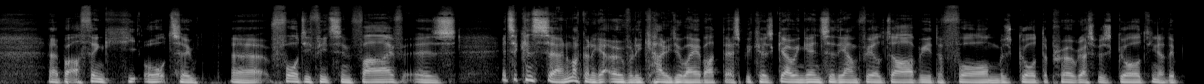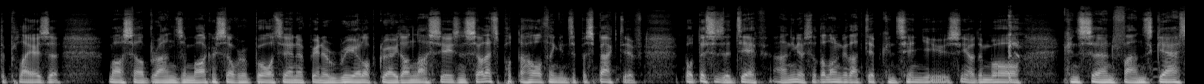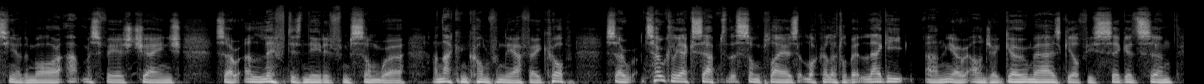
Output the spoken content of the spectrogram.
Uh, but I think he ought to. Uh, four defeats in five is it's a concern. I'm not going to get overly carried away about this because going into the Anfield derby, the form was good, the progress was good. You know, the, the players that Marcel Brands and Marco Silva have brought in have been a real upgrade on last season. So let's put the whole thing into perspective. But this is a dip, and you know, so the longer that dip continues, you know, the more concerned fans get. You know, the more atmospheres change. So a lift is needed from somewhere, and that can come from the FA Cup. So totally accept that some players look a little bit leggy, and you know, Andre Gomes, Gylfi Sigurdsson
